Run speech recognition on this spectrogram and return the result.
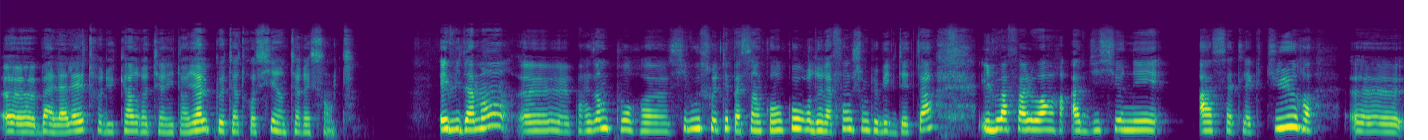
bah, la lettre du cadre territorial peut être aussi intéressante. Évidemment, euh, par exemple, pour euh, si vous souhaitez passer un concours de la fonction publique d'État, il va falloir additionner à cette lecture euh,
